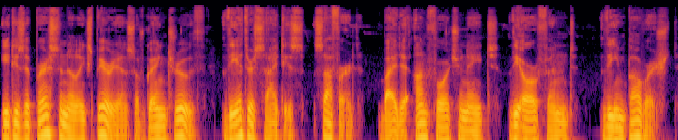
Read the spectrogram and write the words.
it is a personal experience of going truth. The other side is suffered by the unfortunate, the orphaned, the impoverished,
